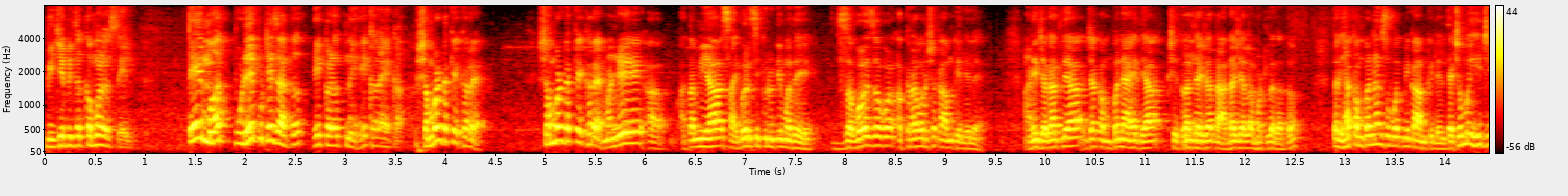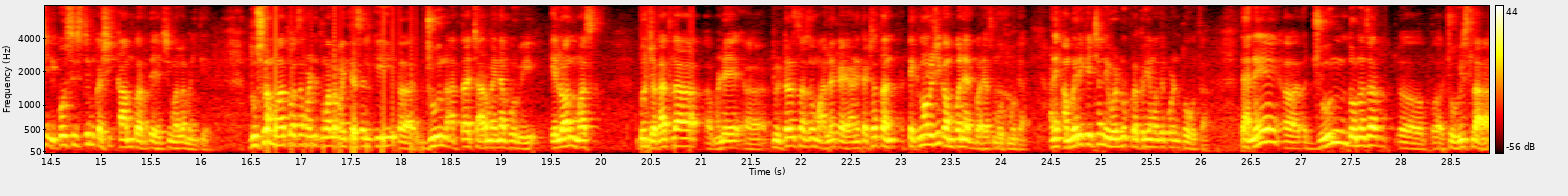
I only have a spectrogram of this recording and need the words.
बीजेपीचं कमळ असेल ते मत पुढे कुठे जातं हे कळत नाही हे खरं आहे का? शंभर टक्के खरं आहे. शंभर टक्के खरं आहे. म्हणजे आता मी या सायबर सिक्युरिटीमध्ये जवळजवळ अकरा वर्ष काम केलेलं आहे. आणि जगातल्या ज्या कंपन्या आहेत या क्षेत्रातल्या ज्या दादा ज्याला म्हटलं जातं तर ह्या कंपन्यांसोबत मी काम केलेलं. त्याच्यामुळे ही जी इकोसिस्टम कशी काम करते ह्याची मला माहिती आहे. दुसरं महत्त्वाचं म्हणजे तुम्हाला माहिती असेल की जून आता चार महिन्यापूर्वी एलॉन मस्क जो जगातला म्हणजे ट्विटरचा जो मालक आहे आणि त्याच्यात टेक्नॉलॉजी कंपन्या आहेत बऱ्याच मोठमोठ्या. आणि अमेरिकेच्या निवडणूक प्रक्रियेमध्ये पण तो होता. त्याने जून दोन हजार चोवीसला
